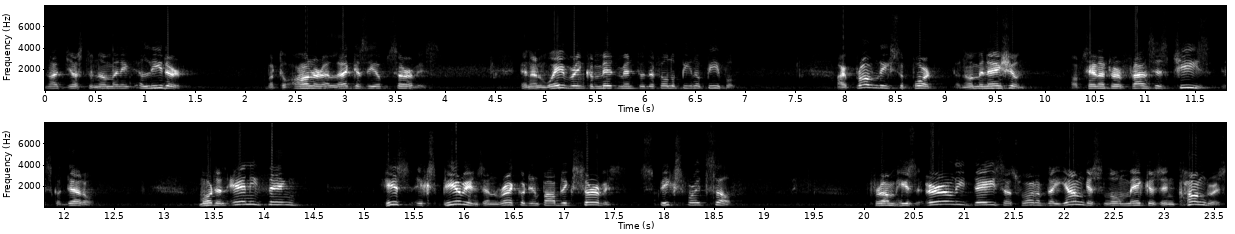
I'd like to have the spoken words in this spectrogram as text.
not just to nominate a leader, but to honor a legacy of service and unwavering commitment to the Filipino people. I proudly support the nomination of Senator Francis Cheese Escudero. More than anything, his experience and record in public service speaks for itself. From his early days as one of the youngest lawmakers in Congress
